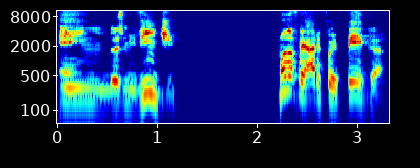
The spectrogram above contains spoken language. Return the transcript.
em 2020, quando a Ferrari foi pega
